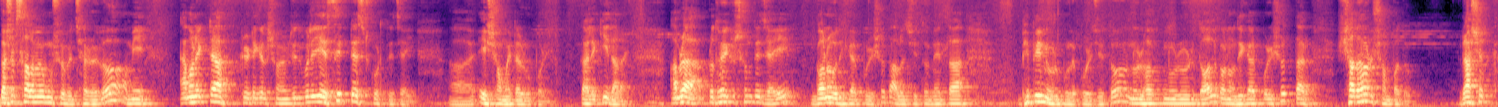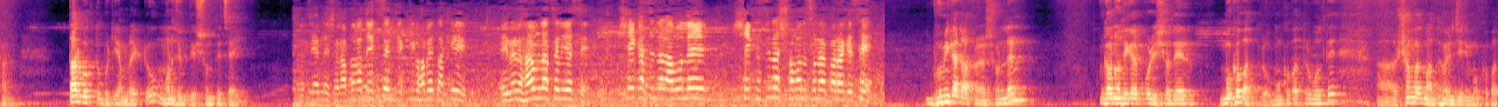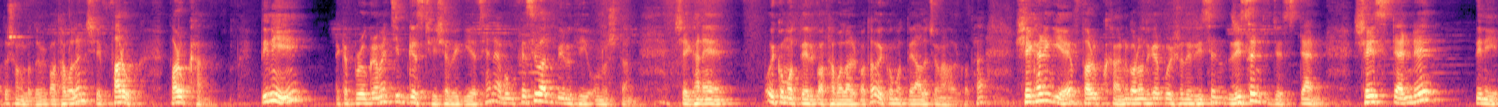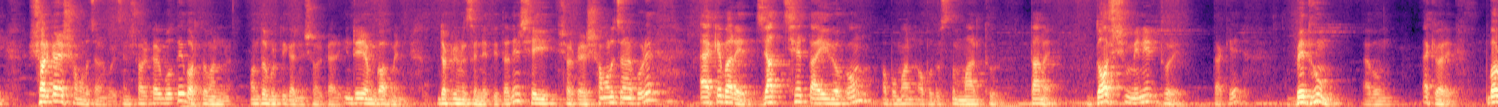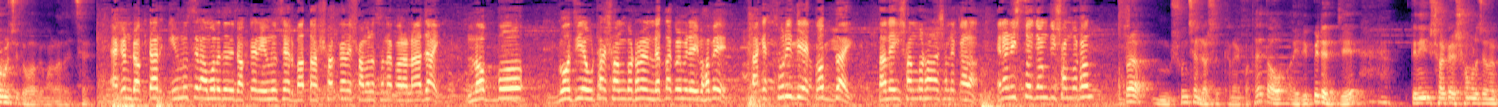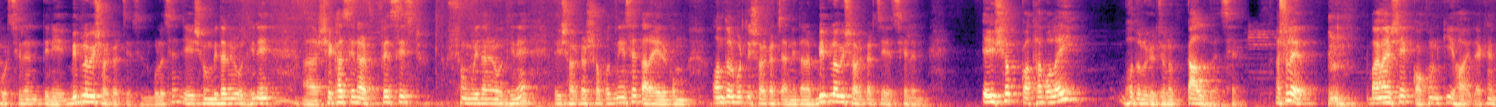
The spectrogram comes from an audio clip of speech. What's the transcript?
দর্শক, সালাম এবং শুভেচ্ছা রইল। আমি এমন একটা ক্রিটিক্যাল সময় যদি বলি যে এসিড টেস্ট করতে চাই এই সময়টার উপরে, তাহলে কি দাঁড়ায়? আমরা প্রথমে একটু শুনতে চাই গণ অধিকার পরিষদ আলোচিত নেতা ভিপি নুর বলে পরিচিত। নুর হক নুরুর দল, গণ অধিকার পরিষদ, তার সাধারণ সম্পাদক রাশেদ খান। তার বক্তব্যটি আমরা একটু মনোযোগ দিয়ে শুনতে চাই। আপনারা দেখছেন যে কীভাবে তাকে এইভাবে হামলা চালিয়েছে। শেখ হাসিনার আমলে শেখ হাসিনার সমালোচনা করা গেছে। ভূমিকাটা আপনারা শুনলেন। গণ অধিকার পরিষদের মুখপাত্র। মুখপাত্র বলতে সংবাদ মাধ্যমের যিনি মুখপাত্র, সংবাদ মাধ্যমে কথা বলেন, সে ফারুক ফারুক খান। তিনি একটা প্রোগ্রামে চিফ গেস্ট হিসেবে গিয়েছেন এবং ফেসিবাদ বিরোধী অনুষ্ঠান। সেখানে ঐকমত্যের কথা বলার কথা, ঐকমত্যের আলোচনা হওয়ার কথা। সেখানে গিয়ে ফারুক খান গণ অধিকার পরিষদের রিসেন্ট রিসেন্ট যে স্ট্যান্ড, সেই স্ট্যান্ডে তিনি সরকারের সমালোচনা করেছেন। সরকার বলতে বর্তমান অন্তর্বর্তীকালীন সরকার ইন্টেরিয়াম গভর্নমেন্ট ডক্টর ইউনুসের নেতৃত্বাধীন সেই সরকারের সমালোচনা করে একেবারে যাচ্ছে তাই রকম অপমান, অপদস্থ, মারধুর। তা নয়, দশ মিনিট ধরে তাকে বেধুম এবং একেবারে বর্বচিতভাবে মারা হয়েছে। এখন ডক্টর ইউনুসের আমলে যদি ডক্টর ইউনুসের বা তার সরকারের সমালোচনা করা না যায়, নব্য গজিয়ে ওঠা সংগঠনের নেতাকর্মীরা এইভাবে তাকে ছুরি দিয়ে কব দেয় তাহলে এই সংগঠন আসলে কারা? এরা নিশ্চয় জঙ্গি সংগঠন? আপনারা শুনছেন রাশেদ খানের কথায়, তাও রিপিটেড যে তিনি সরকারের সমালোচনা করছিলেন, তিনি বিপ্লবী সরকার চেয়েছেন, বলেছেন যে এই সংবিধানের অধীনে শেখ হাসিনার ফেসিস্ট সংবিধানের অধীনে এই সরকার শপথ নিয়েছে, তারা এরকম অন্তর্বর্তী সরকার চাননি, তারা বিপ্লবী সরকার চেয়েছিলেন। এইসব কথা বলাই ভদ্রলোকের জন্য কাল হয়েছে। আসলে, বাংলাদেশে কখন কি হয়, দেখেন,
